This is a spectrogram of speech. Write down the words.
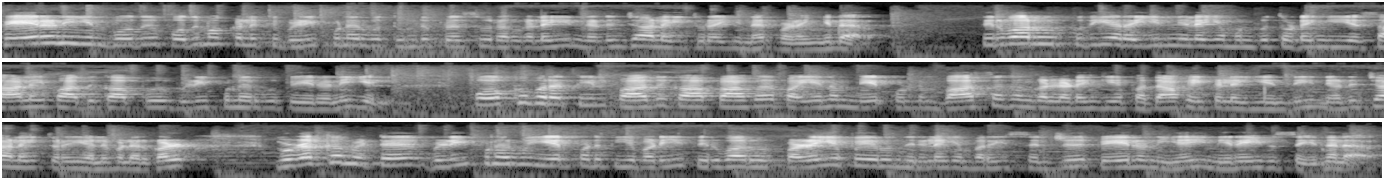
பேரணியின் போது பொதுமக்களுக்கு விழிப்புணர்வு துண்டு பிரசுரங்களை நெடுஞ்சாலைத்துறையினர் வழங்கினர். திருவாரூர் புதிய ரயில் நிலையம் முன்பு தொடங்கிய சாலை பாதுகாப்பு விழிப்புணர்வு பேரணியில் போக்குவரத்தில் பாதுகாப்பாக பயணம் மேற்கொள்ளும் வாசகங்கள் அடங்கிய பதாகைகளை ஏந்தி நெடுஞ்சாலைத்துறை அலுவலர்கள் முழக்கமிட்டு விழிப்புணர்வு ஏற்படுத்தியபடி திருவாரூர் பழைய பேருந்து நிலையம் வரை சென்று பேரணியை நிறைவு செய்தனர்.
